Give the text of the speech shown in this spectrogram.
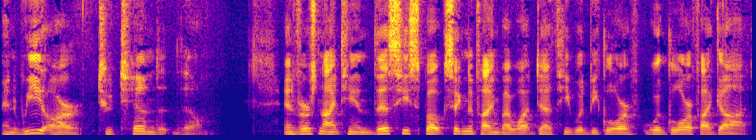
And we are to tend them. In verse 19, this he spoke, signifying by what death he would, be would glorify God.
